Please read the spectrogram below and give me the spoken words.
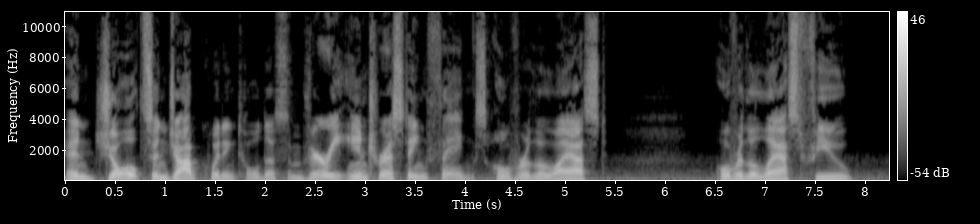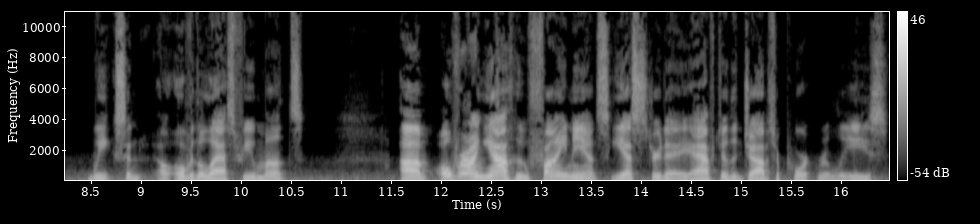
And JOLTS and job quitting told us some very interesting things over the last over the last few weeks and over the last few months. Um, over on Yahoo Finance yesterday, after the jobs report release,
